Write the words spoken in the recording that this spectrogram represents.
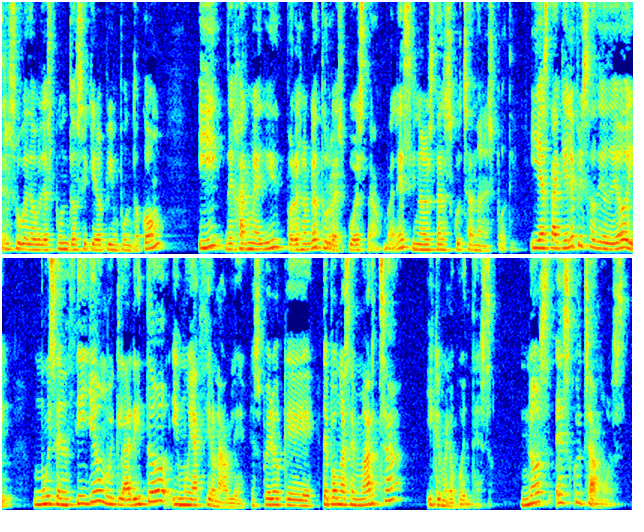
www.siquieropin.com y dejarme allí, por ejemplo, tu respuesta, ¿vale? Si no lo estás escuchando en Spotify. Y hasta aquí el episodio de hoy. Muy sencillo, muy clarito y muy accionable. Espero que te pongas en marcha y que me lo cuentes. Nos escuchamos.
